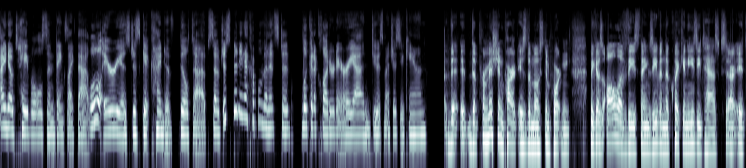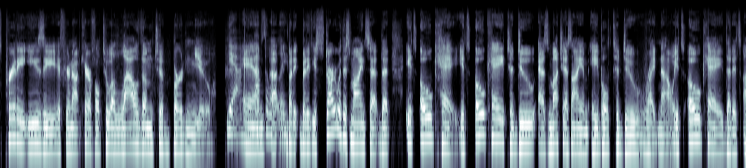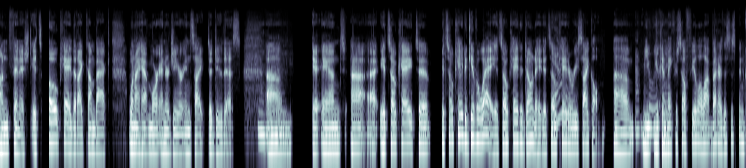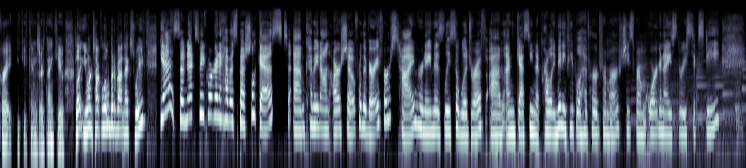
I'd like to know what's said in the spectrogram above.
I know tables and things like that, little areas just get kind of built up. So just spending a couple minutes to look at a cluttered area and do as much as you can the the permission part is the most important because all of these things even the quick and easy tasks are it's pretty easy if you're not careful to allow them to burden you yeah, and, uh, absolutely. Uh, but it, but if you start with this mindset that it's okay, it's okay to do as much as I am able to do right now. It's okay that it's unfinished. It's okay that I come back when I have more energy or insight to do this. Mm-hmm. Um, and uh, it's okay to it's okay to give away. It's okay to donate. It's okay yeah. to recycle. Um, you, you can make yourself feel a lot better. This has been great, Nikki Kinzer. Thank you. Let, you want to talk a little bit about next week? Yeah. So next week we're going to have a special guest um, coming on our show for the very first time. Her name is Lisa Woodruff. Um, I'm guessing that probably many people have heard from her. She's from Organize 360,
